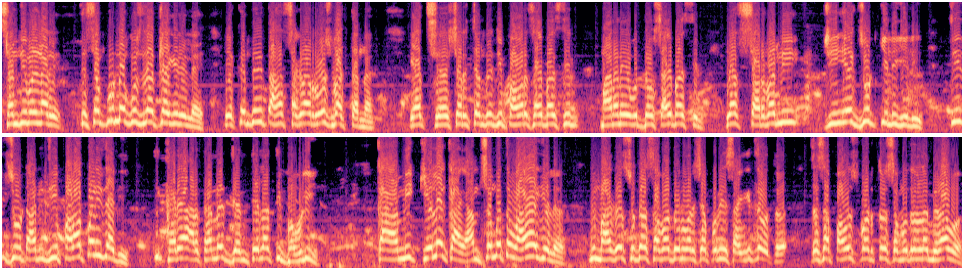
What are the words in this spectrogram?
संधी मिळणारे ते संपूर्ण गुजरातला गेलेले आहे एकंदरीत हा सगळा रोष बघताना यात श- शरदचंद्रजी पवार साहेब असतील माननीय उद्धव साहेब असतील या सर्वांनी जी एकजूट केली गेली ती जूट आणि जी पळापळी झाली ती खऱ्या अर्थानं जनतेला ती भवली. का आम्ही केलं काय? आमचं मत वाया गेलं. मी मागं सुद्धा सव्वा दोन वर्षापूर्वी सांगितलं होतं जसा पाऊस पडतो समुद्राला मिळावं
